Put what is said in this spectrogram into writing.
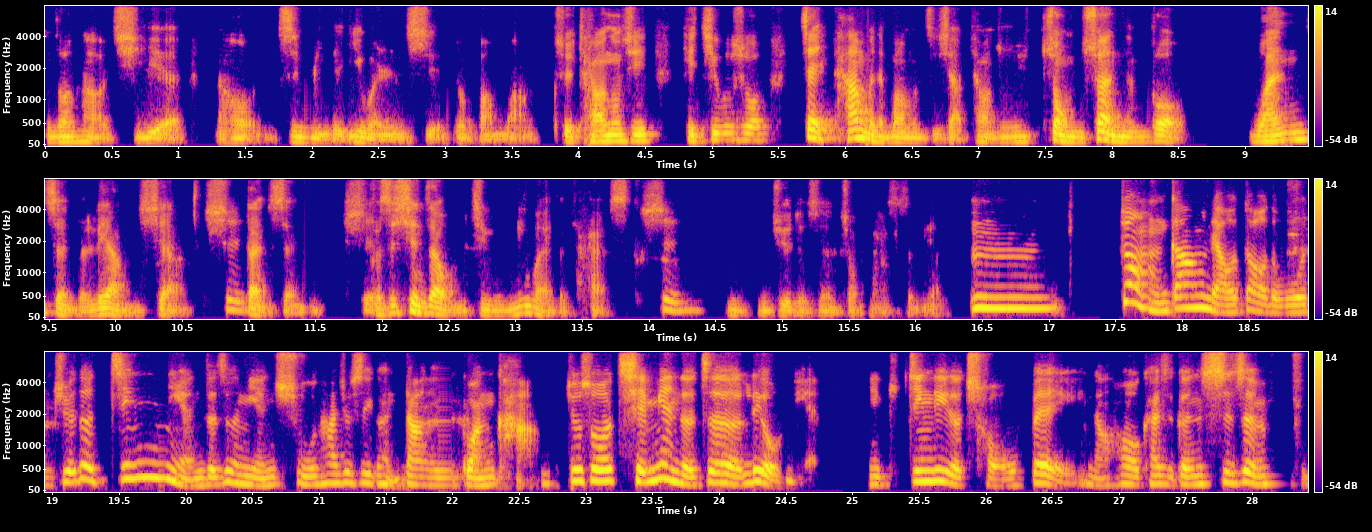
很多很好的企业，然后知名的艺文人士也都帮忙，所以台湾中心可以几乎说，在他们的帮忙之下，台湾中心总算能够完整的亮相，是诞生，是。可是现在我们进入另外一个 task，是，你你觉得现在状况是怎么样？嗯。就我们刚刚聊到的，我觉得今年的这个年初，它就是一个很大的关卡。就是说，前面的这六年，你经历了筹备，然后开始跟市政府、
